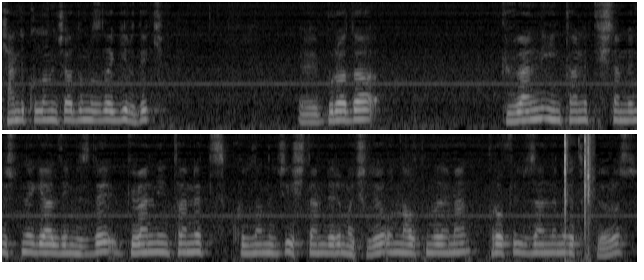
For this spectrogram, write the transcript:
kendi kullanıcı adımızla girdik. Ee, Burada güvenli internet işlemlerinin üstüne geldiğimizde güvenli internet kullanıcı işlemlerim açılıyor. Onun altında hemen profil düzenlemeye tıklıyoruz.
